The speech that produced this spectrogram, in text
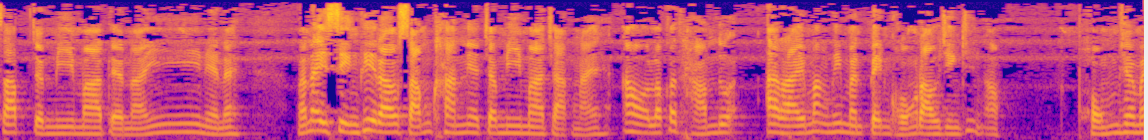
ทรัพย์จะมีมาแต่ไหน เนี่ยนะมันไอสิ่งที่เราสำคัญเนี่ยจะมีมาจากไหน เอ้าเราก็ถามด้วยอะไรมั่งที่มันเป็นของเราจริง ๆ เอาผมใช่ไหม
